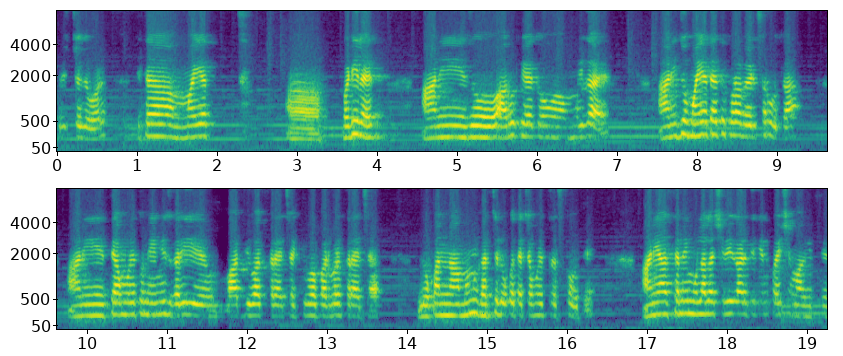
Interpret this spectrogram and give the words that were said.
ब्रिजच्या जवळ तिथं मयत वडील आहेत. आणि जो आरोपी आहे तो मुलगा आहे. आणि जो मयत आहे तो थोडा वेळसर होता. आणि त्यामुळे तो नेहमीच घरी वादविवाद करायचा किंवा बडबड करायचा. लोकांना म्हणून घरचे लोक त्याच्यामुळे त्रस्त होते. आणि आज त्याने मुलाला शिवीगाळ दिली आणि पैसे मागितले.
